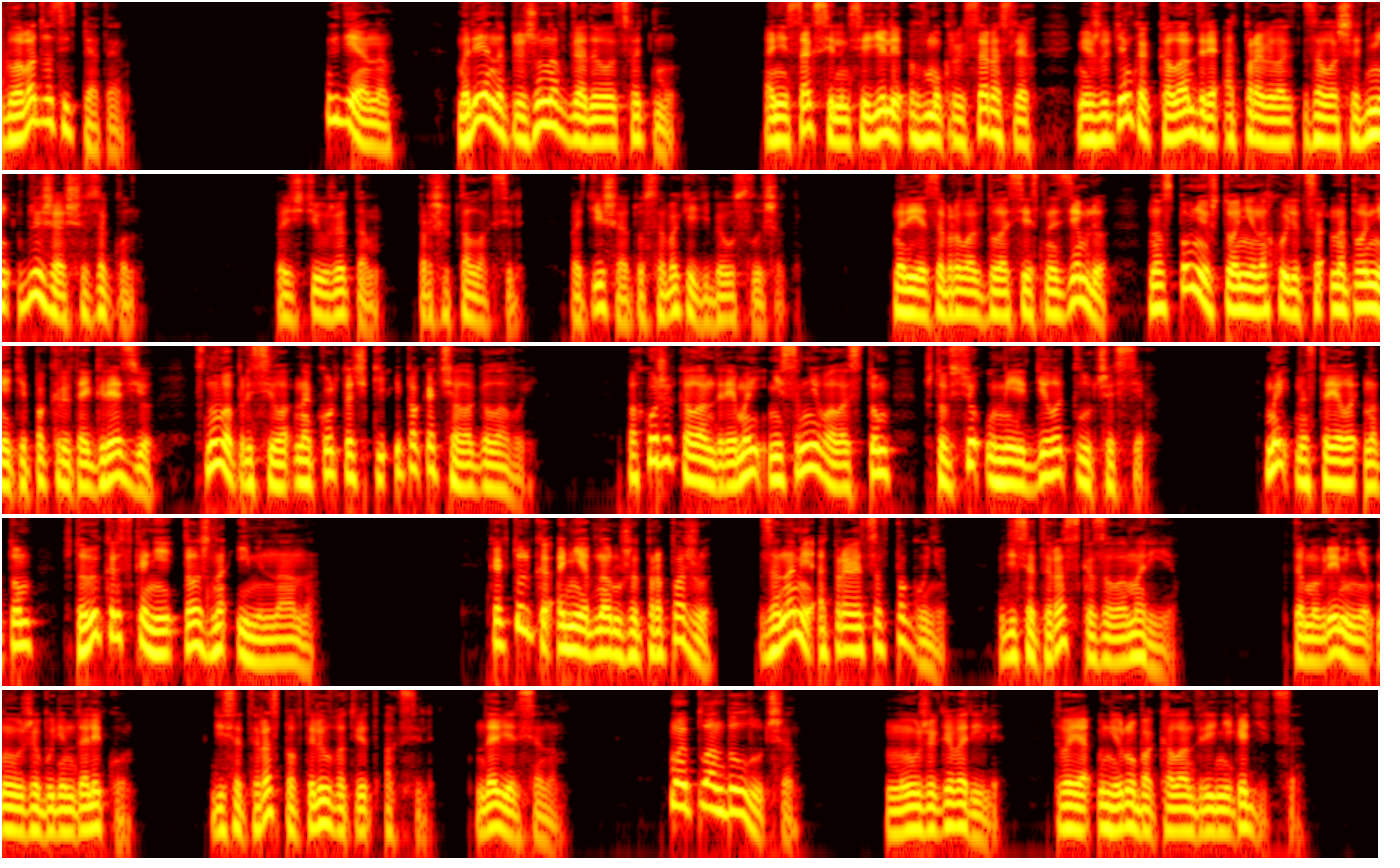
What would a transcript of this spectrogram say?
Глава 25. Где она? Мария напряженно вглядывалась во тьму. Они с Акселем сидели в мокрых зарослях, между тем, как Каландрия отправилась за лошадьми в ближайший загон. «Почти уже там», – прошептал Аксель. «Потише, а то собаки тебя услышат». Мария собралась была сесть на землю, но, вспомнив, что они находятся на планете, покрытой грязью, снова присела на корточки и покачала головой. Похоже, Каландрия Мэй не сомневалась в том, что все умеет делать лучше всех. Мэй настояла на том, что выкрасть коней должна именно она. Как только они обнаружат пропажу, за нами отправятся в погоню, в десятый раз сказала Мария. К тому времени мы уже будем далеко. Десятый раз повторил в ответ Аксель. Доверься нам. Мой план был лучше. Мы уже говорили. Твоя унироба Каландрии не годится.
